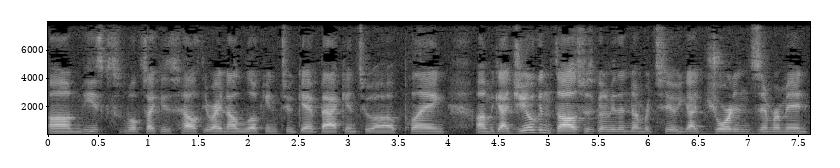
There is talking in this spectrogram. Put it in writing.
Um, he looks like he's healthy right now, looking to get back into uh, playing. Um, you got Gio Gonzalez, who's going to be the number two. You got Jordan Zimmermann,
